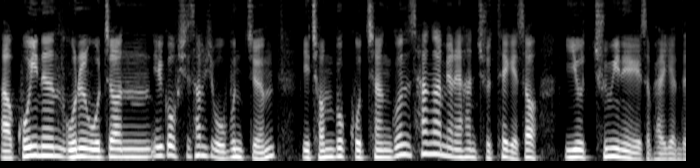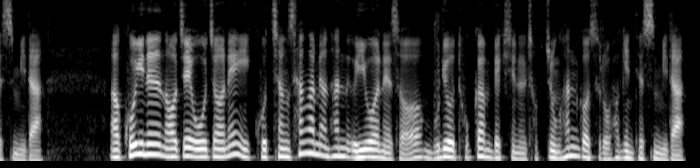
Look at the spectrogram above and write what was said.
아, 고인은 오늘 오전 7시 35분쯤 이 전북 고창군 상하면의 한 주택에서 이웃 주민에 의해서 발견됐습니다. 아, 고인은 어제 오전에 이 고창 상하면 한 의원에서 무료 독감 백신을 접종한 것으로 확인됐습니다.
